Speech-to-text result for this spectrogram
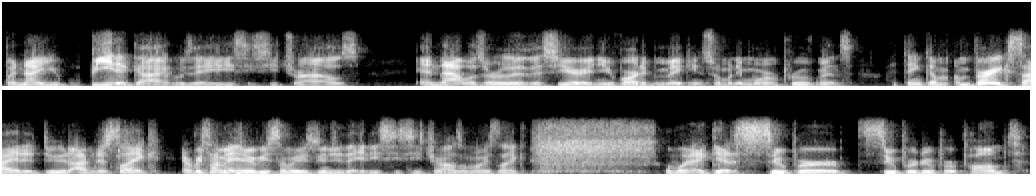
But now you beat a guy who's ADCC trials, and that was earlier this year, and you've already been making so many more improvements. I think I'm I'm very excited, dude. I'm just like every time I interview somebody who's gonna do the ADCC trials, I'm always like, I'm like I get super super duper pumped.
